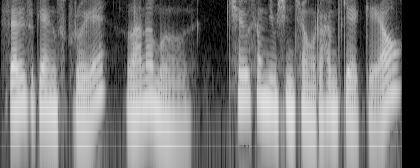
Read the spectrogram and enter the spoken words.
세르스 갱스브로의 라나물, 최우성님 신청으로 함께 할게요.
